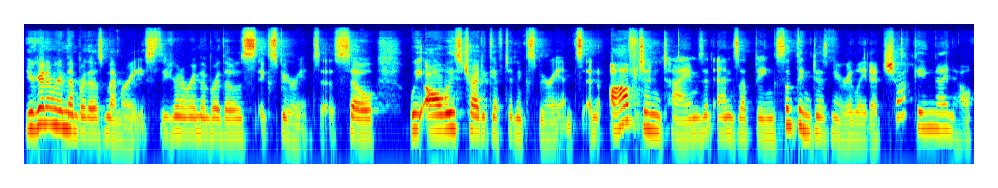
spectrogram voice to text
you're going to remember those memories. You're going to remember those experiences. So we always try to gift an experience and oftentimes it ends up being something disney related. Shocking i know.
